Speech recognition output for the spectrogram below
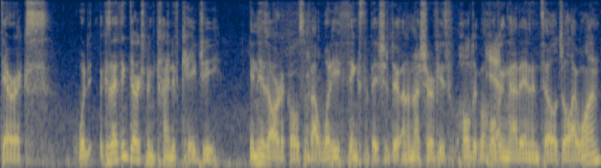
Derek's what because I think Derek's been kind of cagey in his articles about what he thinks that they should do, and I'm not sure if he's holding yeah. holding that in until July one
